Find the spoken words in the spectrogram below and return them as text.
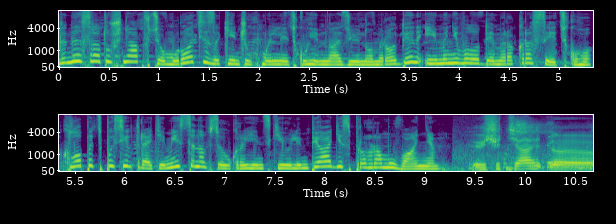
Денис Ратушняк в цьому році закінчив Хмельницьку гімназію номер 1 імені Володимира Красицького. Хлопець посів третє місце на всеукраїнській олімпіаді з програмування. Відчуття е,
